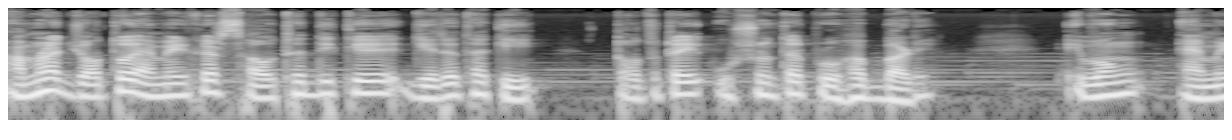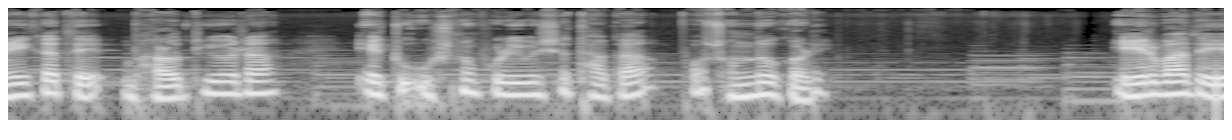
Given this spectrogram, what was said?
আমরা যত আমেরিকার সাউথের দিকে যেতে থাকি, ততটাই উষ্ণতার প্রভাব বাড়ে এবং আমেরিকাতে ভারতীয়রা একটু উষ্ণ পরিবেশে থাকা পছন্দ করে। এর বাদে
